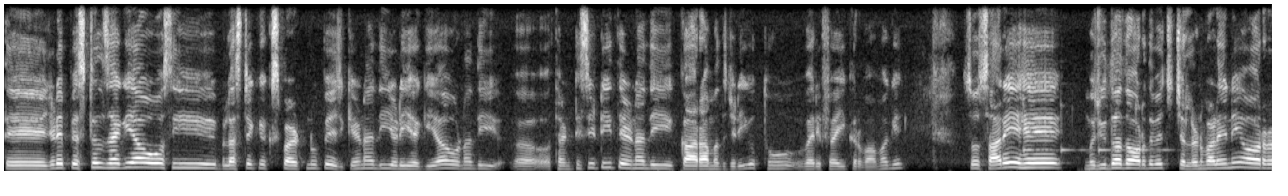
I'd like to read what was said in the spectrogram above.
ਤੇ ਜਿਹੜੇ ਪਿਸਟਲਸ ਹੈਗੇ ਆ, ਉਹ ਅਸੀਂ ਬੈਲਿਸਟਿਕ ਐਕਸਪਰਟ ਨੂੰ ਭੇਜ ਕੇ ਇਹਨਾਂ ਦੀ ਜਿਹੜੀ ਹੈਗੀ ਆ, ਉਹਨਾਂ ਦੀ ਆਥੈਂਟਿਸਿਟੀ ਤੇ ਇਹਨਾਂ ਦੀ ਕਾਰਾਮਦ ਜਿਹੜੀ ਉੱਥੋਂ ਵੈਰੀਫਾਈ ਕਰਵਾਵਾਂਗੇ। ਸੋ ਸਾਰੇ ਇਹ ਮੌਜੂਦਾ ਦੌਰ ਦੇ ਵਿੱਚ ਚੱਲਣ ਵਾਲੇ ਨੇ ਔਰ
